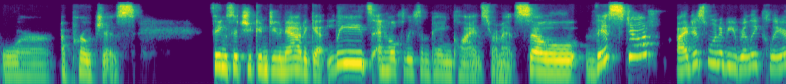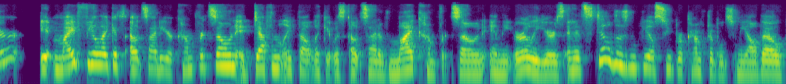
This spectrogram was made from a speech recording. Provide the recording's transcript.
or approaches things that you can do now to get leads and hopefully some paying clients from it. So, this stuff, I just want to be really clear. It might feel like it's outside of your comfort zone. It definitely felt like it was outside of my comfort zone in the early years. And it still doesn't feel super comfortable to me, although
